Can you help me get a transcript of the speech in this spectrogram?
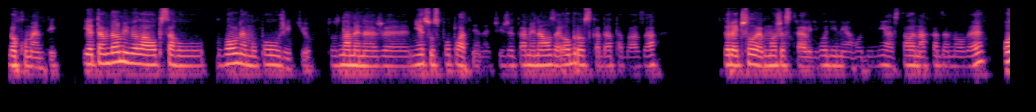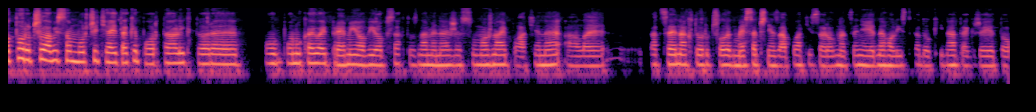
dokumenty. Je tam veľmi veľa obsahu k voľnému použitiu. To znamená, že nie sú spoplatnené, čiže tam je naozaj obrovská databáza, v ktorej človek môže stráviť hodiny a hodiny a stále nachádza nové. Odporúčila by som určite aj také portály, ktoré ponúkajú aj prémiový obsah, to znamená, že sú možno aj platené, ale tá cena, ktorú človek mesačne zaplatí, sa rovná cene jedného lístka do kina, takže je to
